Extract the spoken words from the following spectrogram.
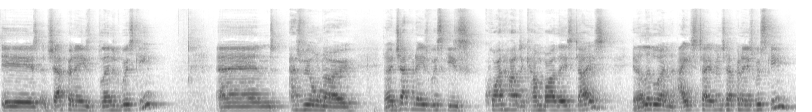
is a Japanese blended whiskey and as we all know, you know Japanese whiskey is quite hard to come by these days, you know, let alone an age statement Japanese whiskey.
